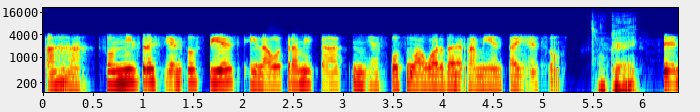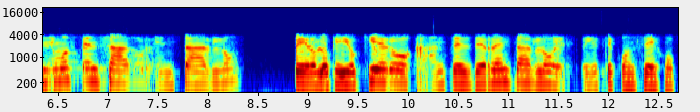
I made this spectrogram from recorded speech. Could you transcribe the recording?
ajá, son 1300 pies y la otra mitad mi esposo va a guardar herramienta y eso. Ok. Tenemos pensado rentarlo, pero lo que yo quiero antes de rentarlo es pedirte consejo.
